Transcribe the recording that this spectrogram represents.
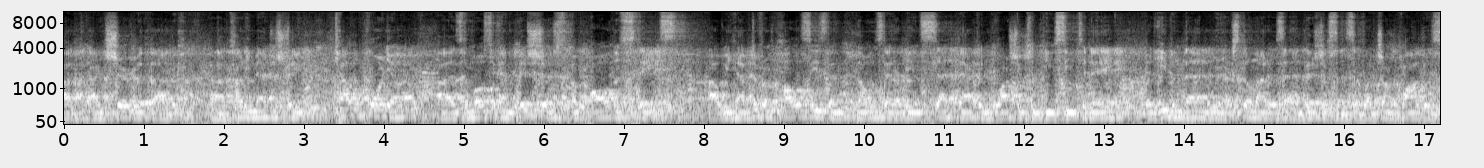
Uh, I shared with uh, the uh, county magistrate, California uh, is the most ambitious of all states. Uh, we have different policies than those that are being set back in Washington, D.C. today, but even then, we are still not as ambitious as what Changhua is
